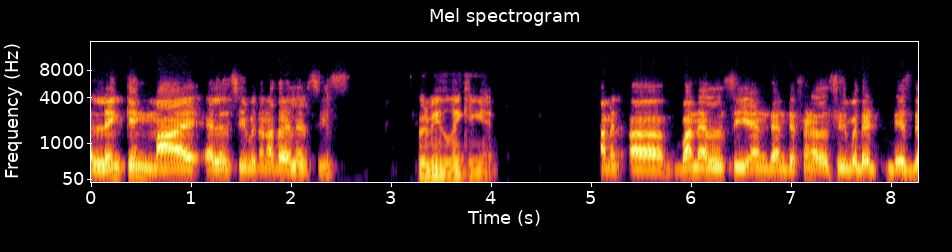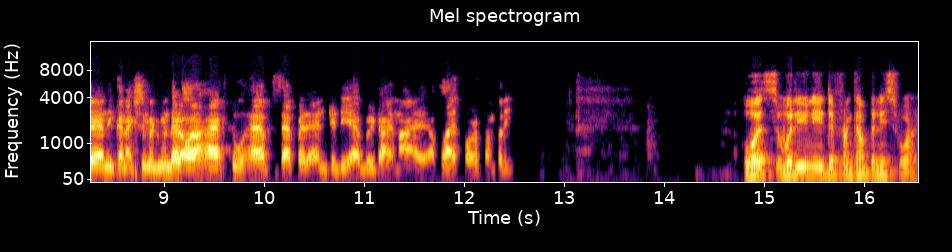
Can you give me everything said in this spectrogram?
linking my LLC with another LLCs? What do you mean linking it? I mean, uh, one LLC and then different LLCs with it. Is there any connection between that, or I have to have separate entity every time I apply for a company? What's what do you need different companies for?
